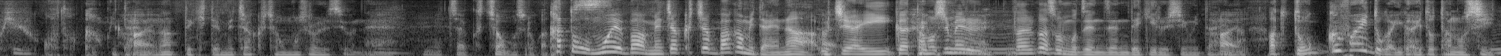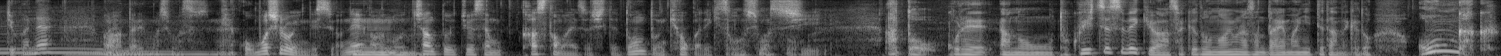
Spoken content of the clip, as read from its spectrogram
ういうことかみたいな、はい。なってきてめちゃくちゃ面白いですよね。めちゃくちゃ面白かった。かと思えばめちゃくちゃバカみたいなはい。打ち合いが楽しめる誰かそれも全然できるしみたいな、はい。あとドッグファイトが意外と楽しいっていうかねあったりもしますしね。結構面白いんですよね、うん。あのちゃんと宇宙船もカスタマイズしてどんどん強化できたりもしますし。あとこれあの特筆すべきは先ほど野村さん大前に言ってたんだけど音楽、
